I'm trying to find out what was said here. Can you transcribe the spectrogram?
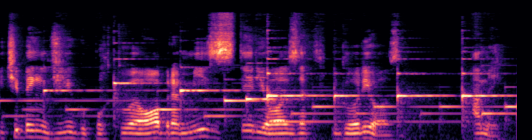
e te bendigo por tua obra misteriosa e gloriosa. Amém.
